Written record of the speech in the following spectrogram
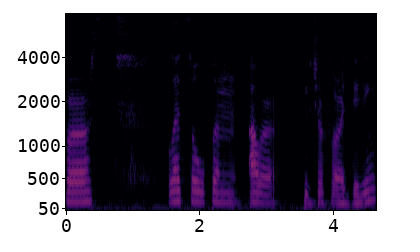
first let's open our picture for editing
